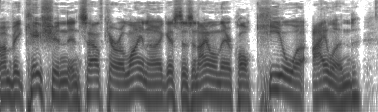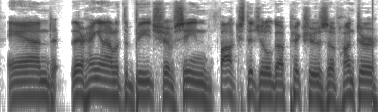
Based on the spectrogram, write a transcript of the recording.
on vacation in South Carolina. I guess there's an island there called Kiawah Island, and they're hanging out at the beach. I've seen Fox Digital got pictures of Hunter,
